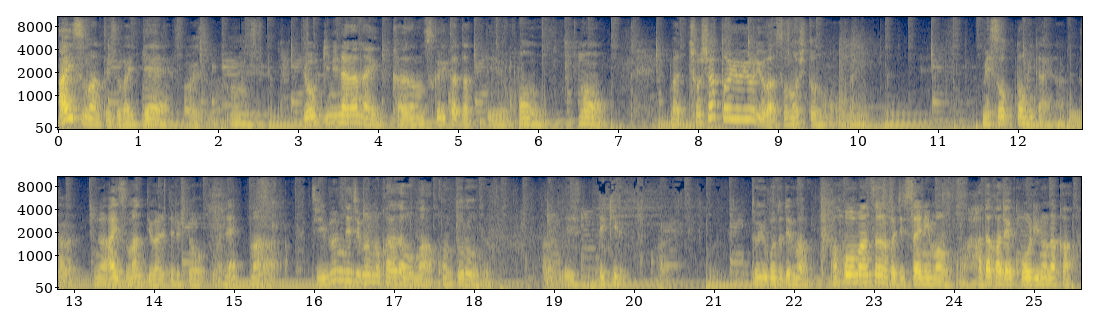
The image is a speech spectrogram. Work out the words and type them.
アイスマンっていう人がいて、アイスマン。うん、病気にならない体の作り方っていう本の、まあ、著者というよりはその人の何メソッドみたいなはい。のアイスマンって言われてる人はね、まあ、自分で自分の体をまあコントロールはい。でできる。はいということで、まあ、パフォーマンスなのか実際に今裸で氷の中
